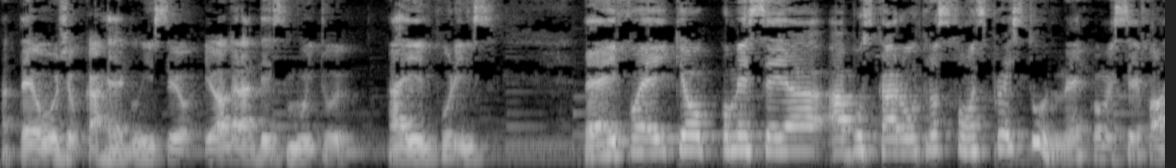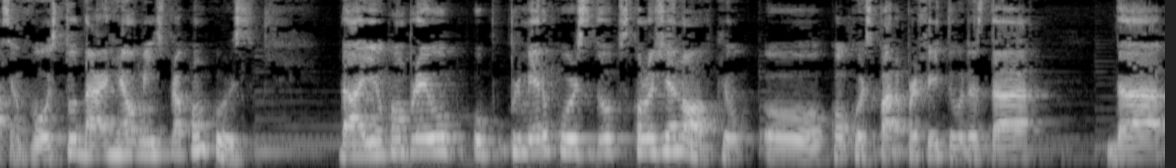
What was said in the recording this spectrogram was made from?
Até hoje eu carrego isso. Eu, eu agradeço muito a ele por isso. É, e foi aí que eu comecei a, a buscar outras fontes para estudo, né? Comecei a falar assim, vou estudar realmente para concurso. Daí eu comprei o, o, primeiro curso do Psicologia Nova, que é o, o concurso para prefeituras da, da,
